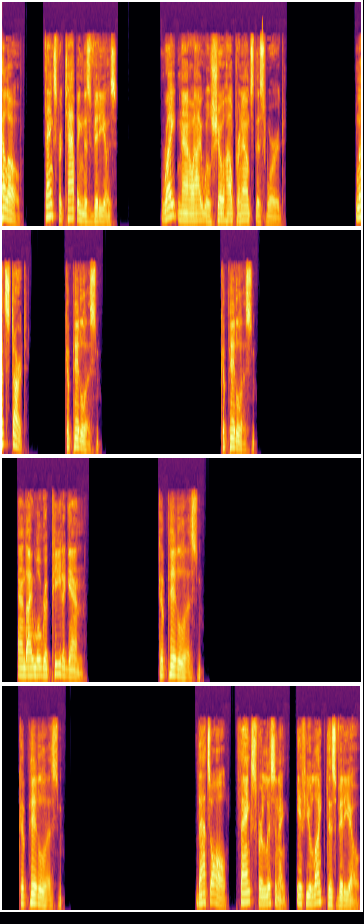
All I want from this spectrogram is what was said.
Hello. Thanks for tapping this videos. Right now I will show how pronounce this word. Let's start. Capitalisme. Capitalisme. And I will repeat again. Capitalisme. Capitalisme. That's all, thanks for listening. If you liked this video,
